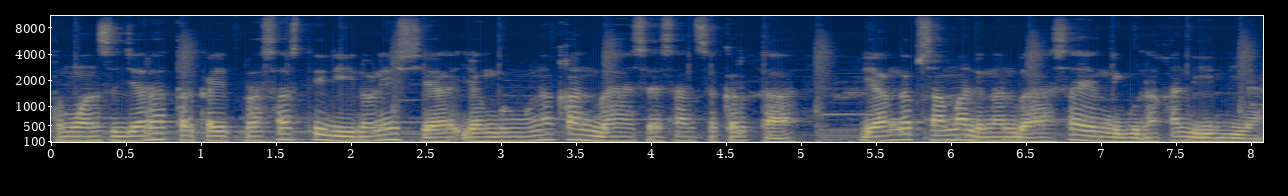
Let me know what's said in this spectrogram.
temuan sejarah terkait prasasti di Indonesia yang menggunakan bahasa Sanskerta dianggap sama dengan bahasa yang digunakan di India.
